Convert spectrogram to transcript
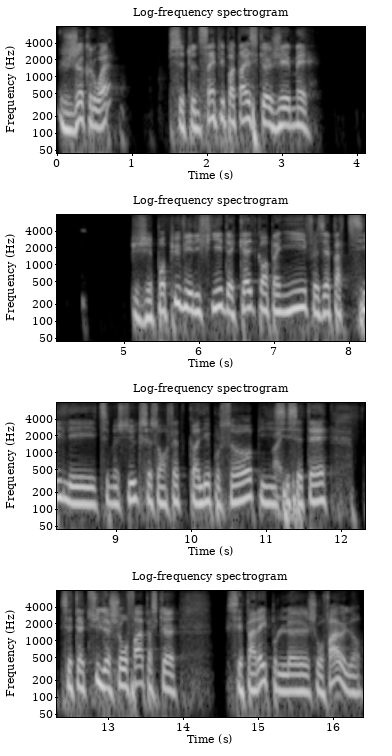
je crois, c'est une simple hypothèse que j'aimais. Puis j'ai pas pu vérifier de quelle compagnie faisait partie les petits messieurs qui se sont fait coller pour ça, puis Ouais. si c'était c'était-tu le chauffeur, parce que c'est pareil pour le chauffeur, là.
